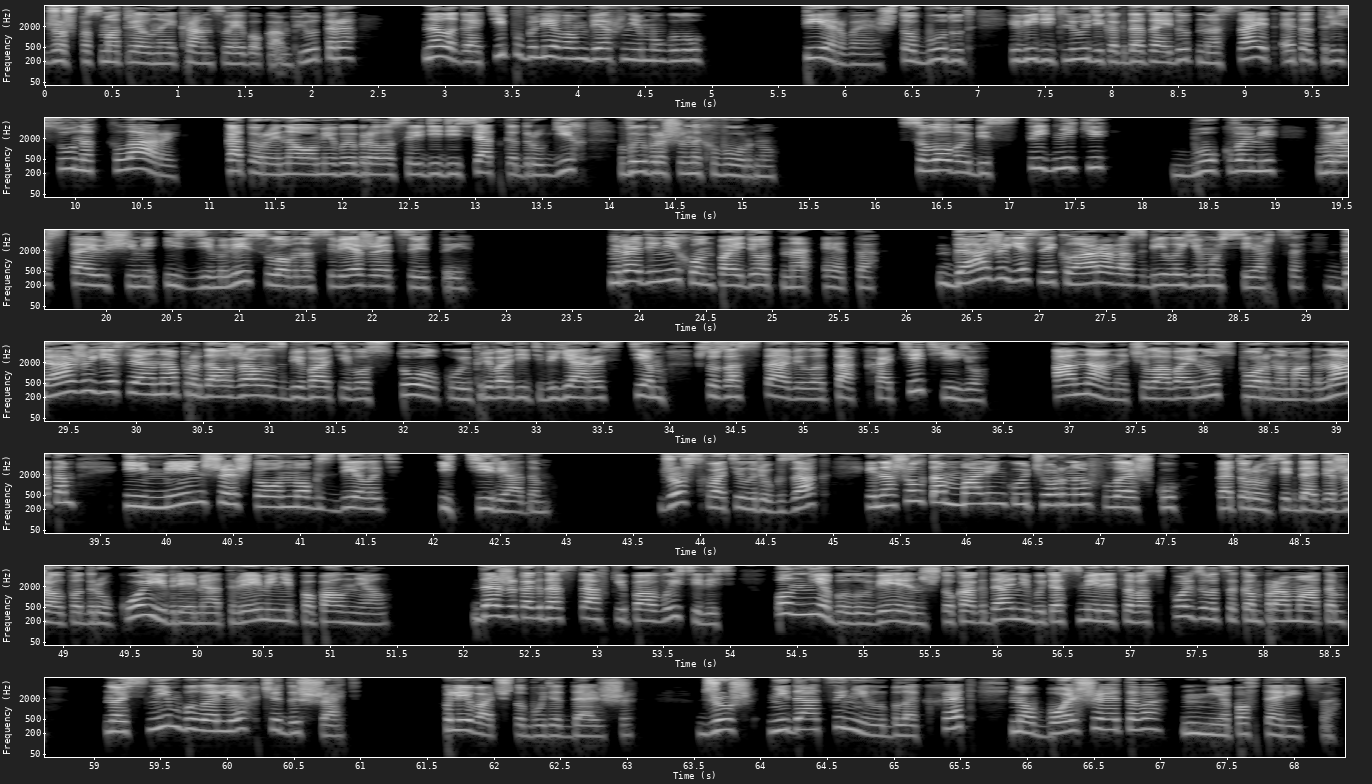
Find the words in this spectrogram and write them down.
Джош посмотрел на экран своего компьютера, на логотип в левом верхнем углу. Первое, что будут видеть люди, когда зайдут на сайт, это рисунок Клары, который Наоми выбрала среди десятка других, выброшенных в урну. Слово «бесстыдники» буквами, вырастающими из земли, словно свежие цветы. Ради них он пойдет на это. Даже если Клара разбила ему сердце, даже если она продолжала сбивать его с толку и приводить в ярость тем, что заставила так хотеть ее, она начала войну с порномагнатом, и меньшее, что он мог сделать, идти рядом. Джош схватил рюкзак и нашел там маленькую черную флешку, которую всегда держал под рукой и время от времени пополнял. Даже когда ставки повысились, он не был уверен, что когда-нибудь осмелится воспользоваться компроматом, но с ним было легче дышать. Плевать, что будет дальше. Джош недооценил Блэкхэт, но больше этого не повторится.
